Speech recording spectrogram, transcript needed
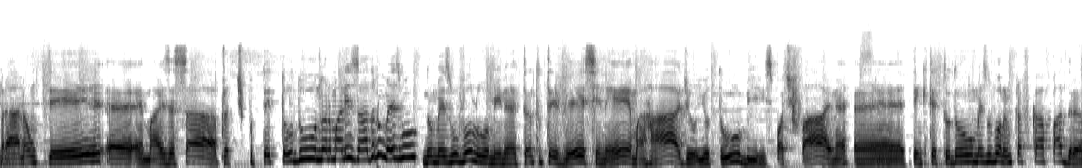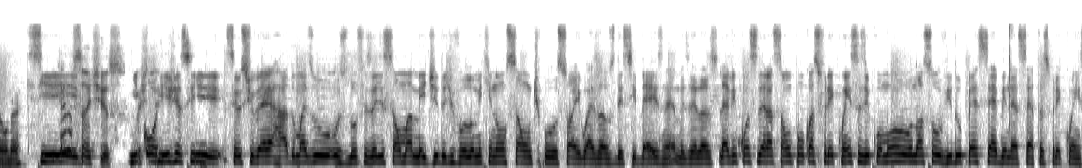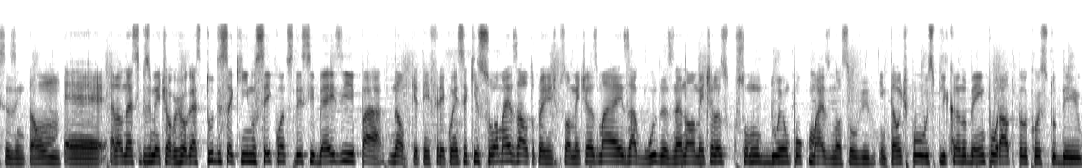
pra não ter é, é, mais essa. pra, tipo, ter tudo normalizado no mesmo, no mesmo volume, né? Tanto TV, cinema, rádio, YouTube, Spotify, né? É, tem que ter tudo o mesmo volume para ficar padrão, né? Se Interessante isso. Me Gostei. corrija se, se eu estiver errado, mas o, os LUFs eles são uma medida de volume que não são, tipo, só iguais aos decibéis, né? Mas elas levam em consideração um pouco as frequências e como o nosso ouvido percebe, né? Certas frequências. Então, é, ela não é simplesmente, ó, vou jogar tudo isso aqui em não sei quantos decibéis e pá. Não, porque tem frequência que soa mais alto pra gente, principalmente as mais agudas, né? Normalmente elas costumam doer um pouco mais no nosso ouvido. Então, tipo, explicando bem por alto pelo que eu estudei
